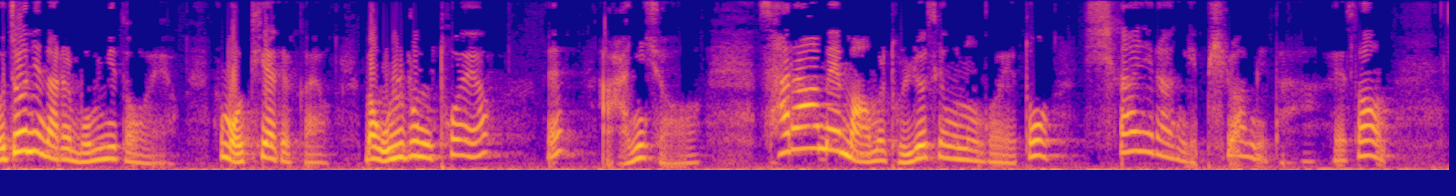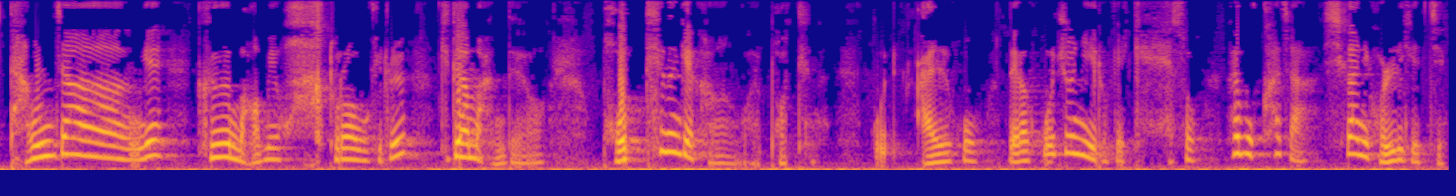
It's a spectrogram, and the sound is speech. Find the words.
여전히 나를 못 믿어해요. 그럼 어떻게 해야 될까요? 막 울분을 토해요? 네? 아니죠. 사람의 마음을 돌려세우는 거에도 시간이라는 게 필요합니다. 그래서 당장에 그 마음이 확 돌아오기를 기대하면 안 돼요. 버티는 게 강한 거예요. 버티는. 꾸, 알고 내가 꾸준히 이렇게 계속 회복하자. 시간이 걸리겠지.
